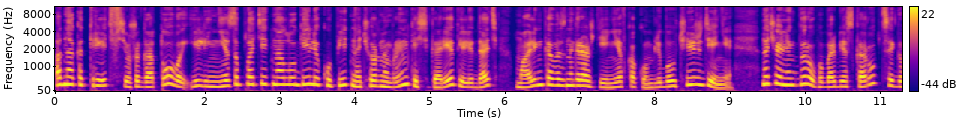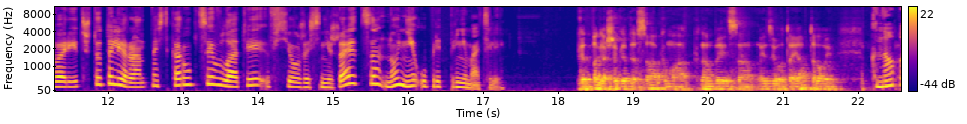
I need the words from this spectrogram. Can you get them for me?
Однако треть все же готова или не заплатить налоги, или купить на черном рынке сигареты, или дать маленькое вознаграждение в каком-либо учреждении. Начальник бюро по борьбе с коррупцией говорит, что толерантность коррупции в Латвии все же снижается, но не у предпринимателей. Kad pagājušā gada sākumā KNAP beidza iedzīvotāju aptauju. КНАП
